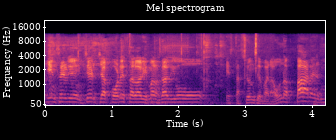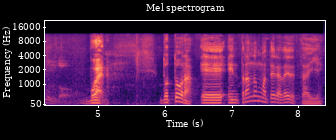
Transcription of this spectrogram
Serio en Chercha por esta Larimar Radio, estación de Barahona para el mundo. Bueno, doctora, eh, entrando en materia de detalle,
